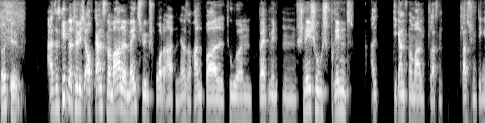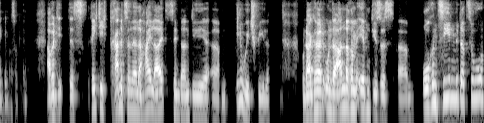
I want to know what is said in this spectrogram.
Okay. also es gibt natürlich auch ganz normale Mainstream-Sportarten, ja, so Handball, Touren, Badminton, Schneeschuh, Sprint, all die ganz normalen Klassen, klassischen Dinge, die man so kennt. Aber die, das richtig traditionelle Highlight sind dann die ähm, Inuit-Spiele. Und da gehört unter anderem eben dieses ähm, Ohrenziehen mit dazu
